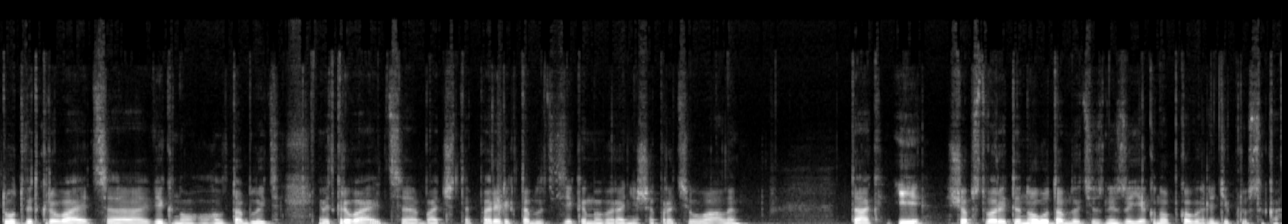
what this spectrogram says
Тут відкривається вікно Google таблиць, відкривається, бачите, перелік таблиць, з якими ви раніше працювали. Так, і щоб створити нову таблицю, знизу є кнопка у вигляді плюсика.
